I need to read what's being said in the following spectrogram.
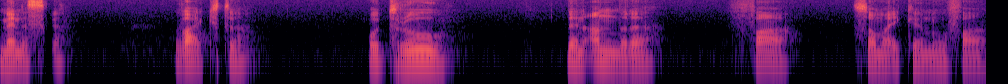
Mennesket valgte å tro den andre far, som er ikke noe far.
